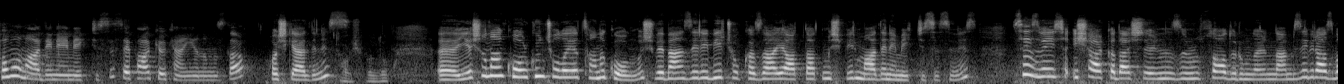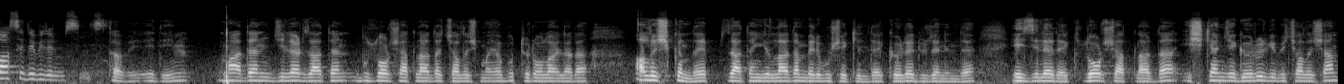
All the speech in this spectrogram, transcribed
Soma Madeni emekçisi Sefa Köken yanımızda. Hoş geldiniz. Hoş bulduk. Ee, yaşanan korkunç olaya tanık olmuş ve benzeri birçok kazayı atlatmış bir maden emekçisisiniz. Siz ve iş, arkadaşlarınızın ruhsal durumlarından bize biraz bahsedebilir misiniz? Tabii edeyim. Madenciler zaten bu zor şartlarda çalışmaya, bu tür olaylara alışkındı. Hep zaten yıllardan beri bu şekilde köle düzeninde ezilerek zor şartlarda işkence görür gibi çalışan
